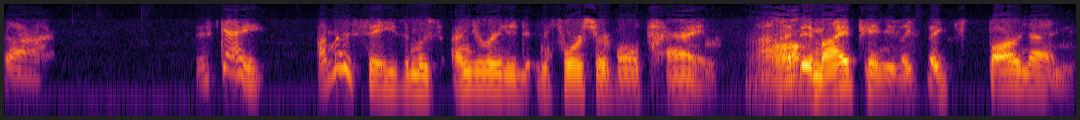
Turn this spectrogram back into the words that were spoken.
uh, this guy. I'm going to say he's the most underrated enforcer of all time, oh. uh, in my opinion. Like like bar none,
